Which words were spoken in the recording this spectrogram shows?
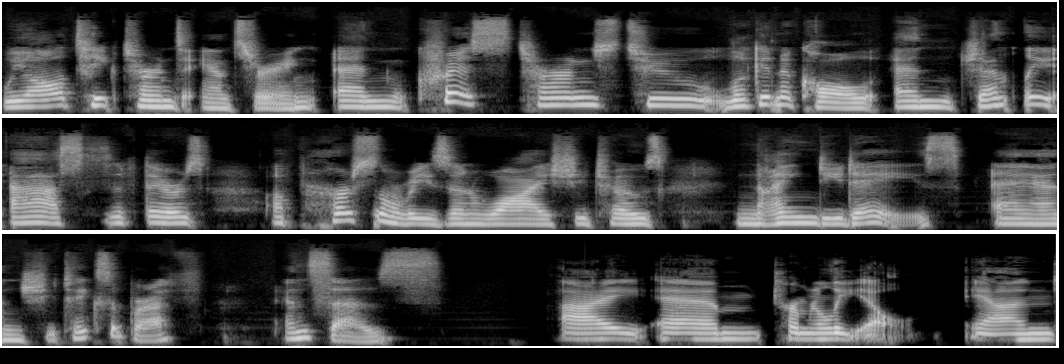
We all take turns answering, and Chris turns to look at Nicole and gently asks if there's a personal reason why she chose 90 days. And she takes a breath and says, I am terminally ill, and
